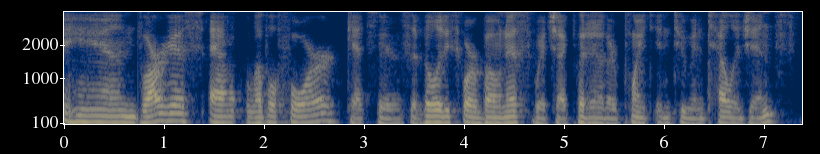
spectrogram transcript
And Vargas at level 4 gets his ability score bonus, which I put another point into intelligence.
